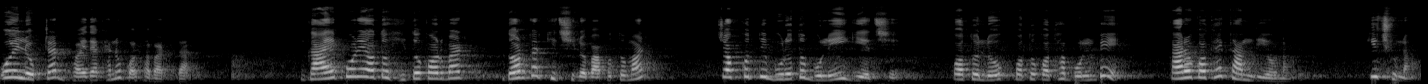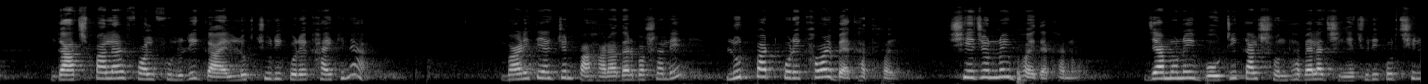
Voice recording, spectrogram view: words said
ওই লোকটার ভয় দেখানো কথাবার্তা। গায়ে পড়ে অত হিত করবার দরকার কি ছিল বাপু তোমার? চক্রবর্তী বুড়ো তো বলেই গিয়েছে। কত লোক কত কথা বলবে, কারও কথায় কান দিও না। কিছু না, গাছপালার ফল ফুলেরই গায়ের লোক চুরি করে খায় কি না? বাড়িতে একজন পাহারাদার বসালে লুটপাট করে খাওয়ার ব্যাঘাত হয়, সেজন্যই ভয় দেখানো। যেমন ওই বউটি কাল সন্ধ্যাবেলা ঝিঙে চুরি করছিল।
